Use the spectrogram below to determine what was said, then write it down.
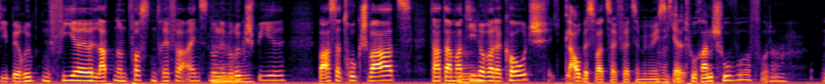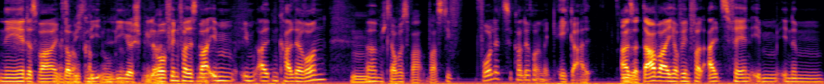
die berühmten vier Latten- und Pfostentreffer 1-0 mhm. im Rückspiel. Barca trug schwarz, Tata Martino mhm. war der Coach. Ich glaube, es war 2014, bin mir nicht sicher. Der Turan-Schuhwurf, oder? Nee, das war, glaube ich, ein Ligaspiel. Ja. Aber auf jeden Fall, es war im, im alten Calderon. Mhm. Ähm, ich glaube, es war, war es die vorletzte Calderon? Egal. Also, mhm. da war ich auf jeden Fall als Fan eben in einem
